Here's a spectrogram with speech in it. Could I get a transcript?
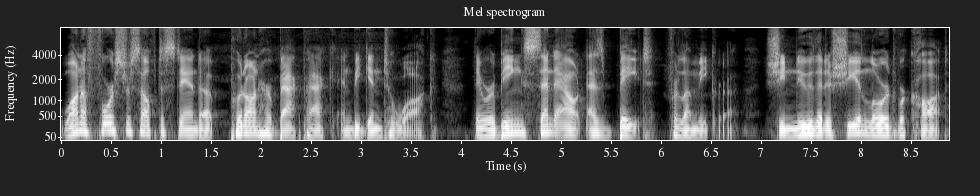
Juana forced herself to stand up, put on her backpack, and begin to walk. They were being sent out as bait for La Migra. She knew that if she and Lord were caught,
